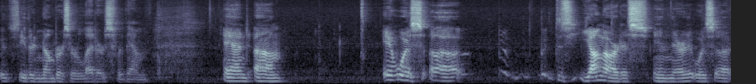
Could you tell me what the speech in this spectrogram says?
It's either numbers or letters for them, and um, it was. Uh, this young artists in there. It was uh,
